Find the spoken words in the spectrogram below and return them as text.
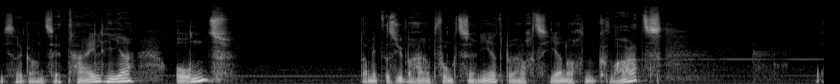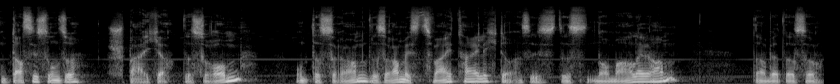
Dieser ganze Teil hier. Und damit das überhaupt funktioniert, braucht es hier noch ein Quarz. Und das ist unser Speicher, das ROM und das RAM. Das RAM ist zweiteilig, das ist das normale RAM. Da wird also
